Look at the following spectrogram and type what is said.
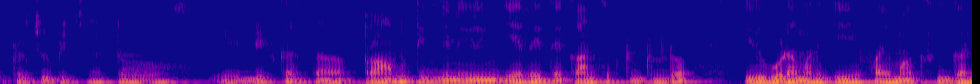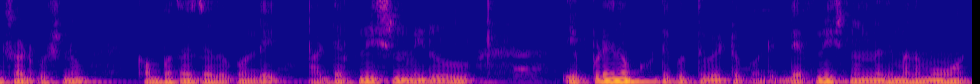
ఇక్కడ చూపించినట్టు ఈ డిస్కస్ ద ప్రాంప్ట్ ఇంజనీరింగ్ ఏదైతే కాన్సెప్ట్ ఉంటుందో ఇది కూడా మనకి ఫైవ్ మార్క్స్కి గన్ షాట్ క్వశ్చన్ కంపల్సరీ చదువుకోండి. ఆ డెఫినేషన్ మీరు ఎప్పుడైనా ఒకటి గుర్తుపెట్టుకోండి. డెఫినేషన్ అన్నది మనము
